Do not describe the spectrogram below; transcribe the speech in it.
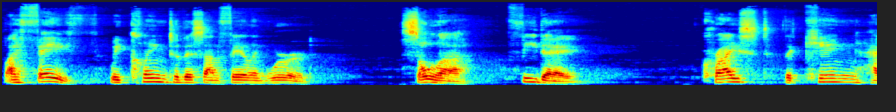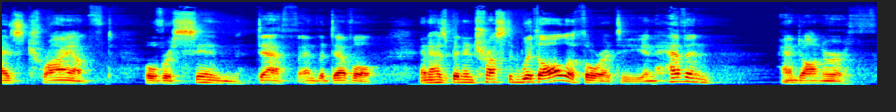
By faith, we cling to this unfailing word. Sola Fide. Christ the King has triumphed over sin, death, and the devil and has been entrusted with all authority in heaven and on earth.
